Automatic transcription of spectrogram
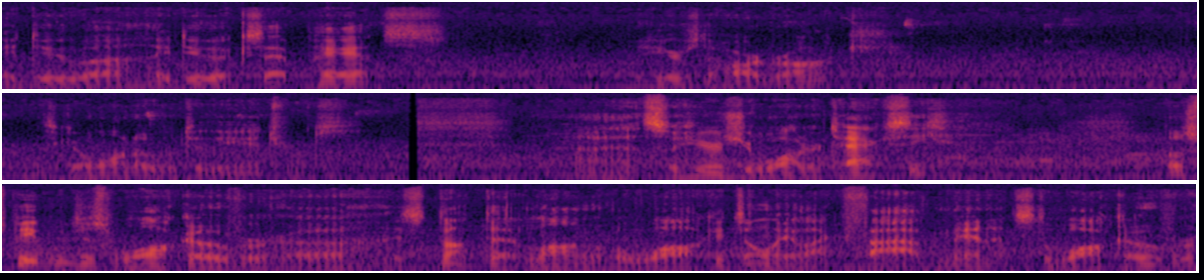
They do uh, they do accept pets. Here's the Hard Rock. Let's go on over to the entrance. Uh, so here's your water taxi. Most people just walk over. Uh, it's not that long of a walk. It's only like five minutes to walk over.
